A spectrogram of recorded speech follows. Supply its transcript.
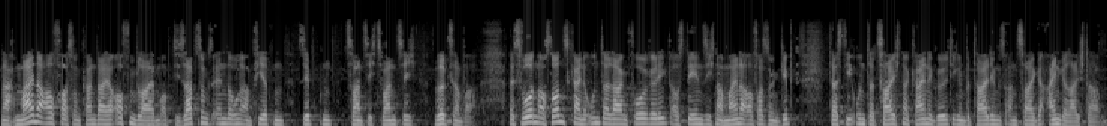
Nach meiner Auffassung kann daher offen bleiben, ob die Satzungsänderung am 4.7.2020 wirksam war. Es wurden auch sonst keine Unterlagen vorgelegt, aus denen sich nach meiner Auffassung gibt, dass die Unterzeichner keine gültigen Beteiligungsanzeige eingereicht haben.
